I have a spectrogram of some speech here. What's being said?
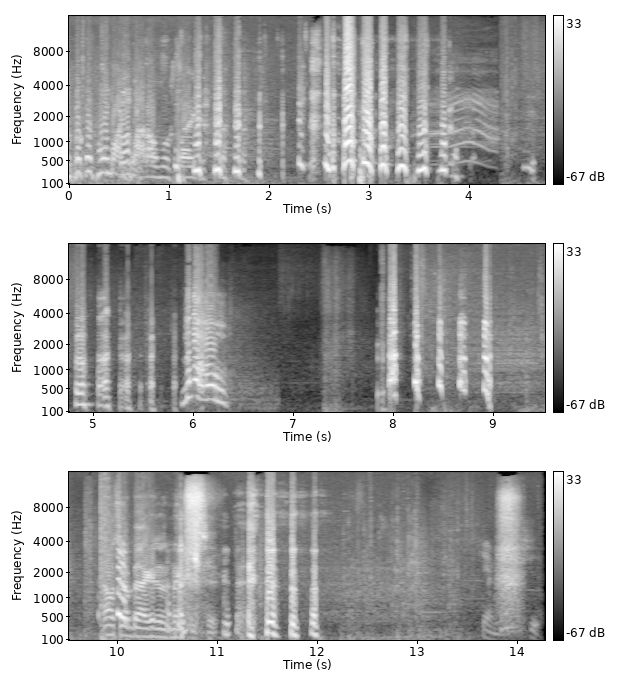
oh my god, almost like No! I'll jump back and just make this shit. Can't make shit.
